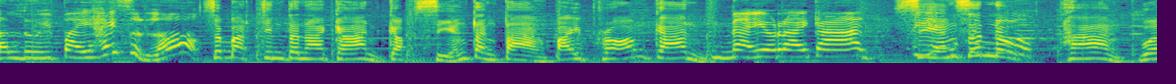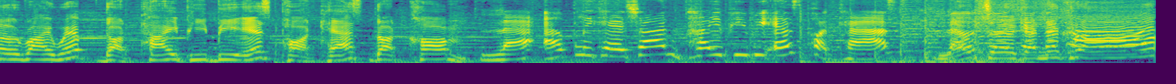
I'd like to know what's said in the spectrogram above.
ตะลุยไปให้สุดโลก สบัดจินตนาการกับเสียงต่างๆ ไปพร้อมกัน ในรายการเสียงสนุกทาง www.thaipbspodcast.com และแอปพลิเคชัน Thai PBS Podcast แล้วเจอกันนะครับ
